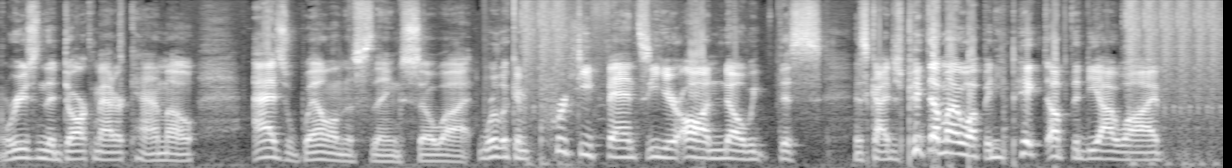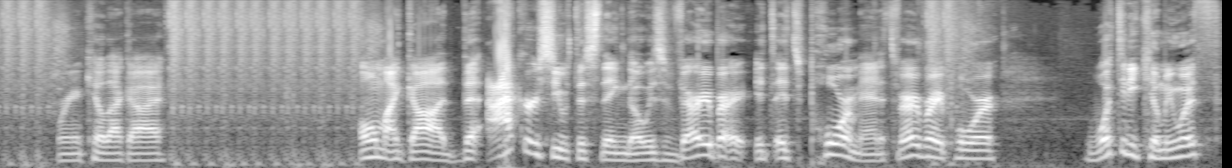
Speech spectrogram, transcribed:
We're using the Dark Matter camo as well on this thing, so uh, we're looking pretty fancy here. Oh no, we, this this guy just picked up my weapon. He picked up the DIY. We're gonna kill that guy. Oh my god, the accuracy with this thing though is very, very, it, it's poor, man. It's very, very poor. What did he kill me with?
